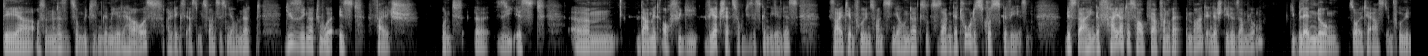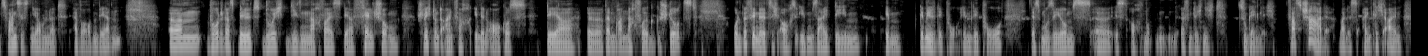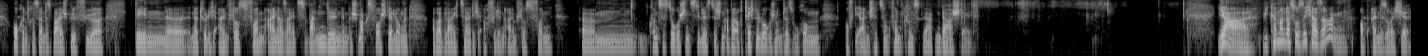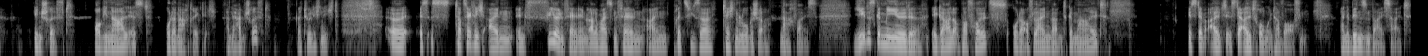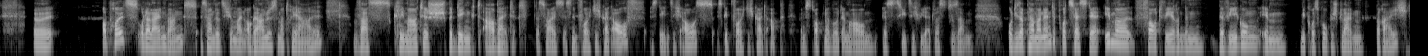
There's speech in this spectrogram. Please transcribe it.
der Auseinandersetzung mit diesem Gemälde heraus, allerdings erst im 20. Jahrhundert, diese Signatur ist falsch und äh, sie ist ähm, damit auch für die Wertschätzung dieses Gemäldes seit dem frühen 20. Jahrhundert sozusagen der Todeskuss gewesen. Bis dahin gefeiertes Hauptwerk von Rembrandt in der Stilsammlung. Die Blendung sollte erst im frühen 20. Jahrhundert erworben werden. Ähm, wurde das Bild durch diesen Nachweis der Fälschung schlicht und einfach in den Orkus der äh, Rembrandt-Nachfolge gestürzt und befindet sich auch eben seitdem im Gemäldedepot. Im Depot des Museums äh, ist auch öffentlich nicht zugänglich. Fast schade, weil es eigentlich ein hochinteressantes Beispiel für den äh, natürlich Einfluss von einerseits wandelnden Geschmacksvorstellungen, aber gleichzeitig auch für den Einfluss von ähm, kunsthistorischen, stilistischen, aber auch technologischen Untersuchungen auf die Einschätzung von Kunstwerken darstellt. Ja, wie kann man das so sicher sagen, ob eine solche Inschrift original ist oder nachträglich. An der Handschrift natürlich nicht. Äh, es ist tatsächlich ein in vielen Fällen, in allermeisten Fällen, ein präziser technologischer Nachweis. Jedes Gemälde, egal ob auf Holz oder auf Leinwand gemalt, ist, dem Alt, ist der Alterung unterworfen. Eine Binsenweisheit. Ob Holz oder Leinwand, es handelt sich um ein organisches Material, was klimatisch bedingt arbeitet. Das heißt, es nimmt Feuchtigkeit auf, es dehnt sich aus, es gibt Feuchtigkeit ab, wenn es trockener wird im Raum, es zieht sich wieder etwas zusammen. Und dieser permanente Prozess der immer fortwährenden Bewegung im mikroskopisch kleinen Bereich,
